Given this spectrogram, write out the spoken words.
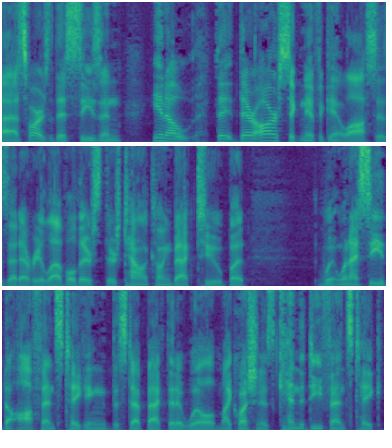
Uh, as far as this season, you know, they, there are significant losses at every level. There's there's talent coming back too, but when, when I see the offense taking the step back that it will, my question is, can the defense take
